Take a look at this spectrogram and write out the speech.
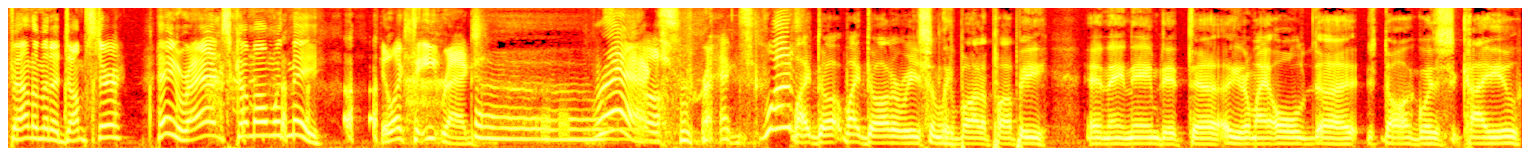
Found him in a dumpster. Hey, Rags, come on with me. He likes to eat rags. Uh, Rags. Oh, rags. What? my da- my daughter recently bought a puppy, and they named it. Uh, you know, my old uh, dog was Caillou.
